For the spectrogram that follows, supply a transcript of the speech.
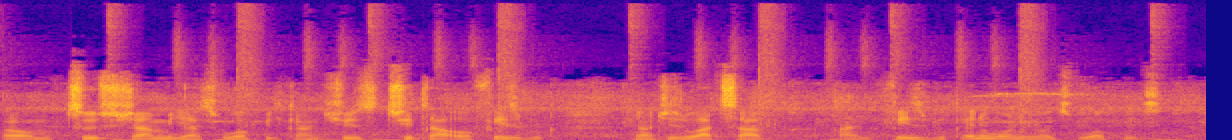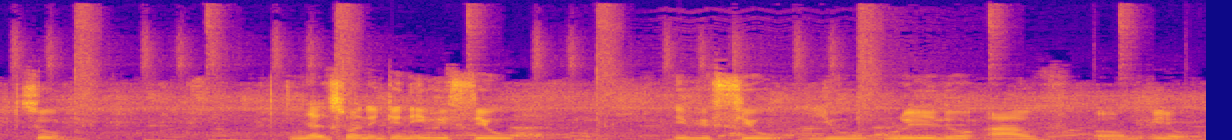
um, two social media to work with. You can choose Twitter or Facebook. You can choose WhatsApp and Facebook. Anyone you want to work with. So next one again, if you feel if you feel you really don't have um, you know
